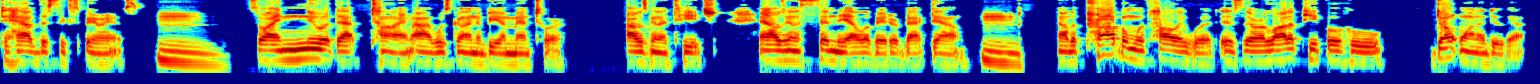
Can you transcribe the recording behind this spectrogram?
to have this experience. Hmm. So I knew at that time I was going to be a mentor. I was going to teach and I was going to send the elevator back down. Mm. Now, the problem with Hollywood is there are a lot of people who don't want to do that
